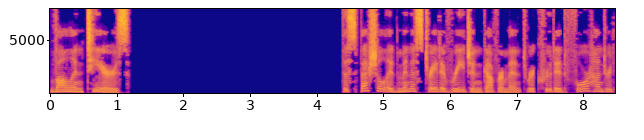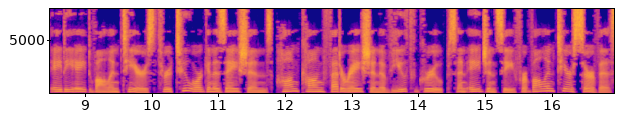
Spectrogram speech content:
Volunteers The Special Administrative Region government recruited 488 volunteers through two organizations Hong Kong Federation of Youth Groups and Agency for Volunteer Service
